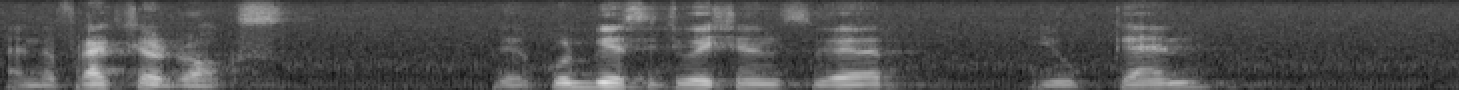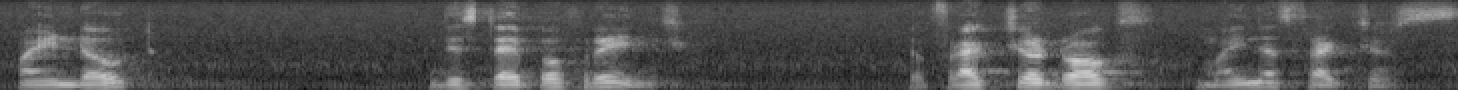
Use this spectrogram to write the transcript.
and the fractured rocks, there could be a situations where you can find out this type of range. The fractured rocks minus fractures,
